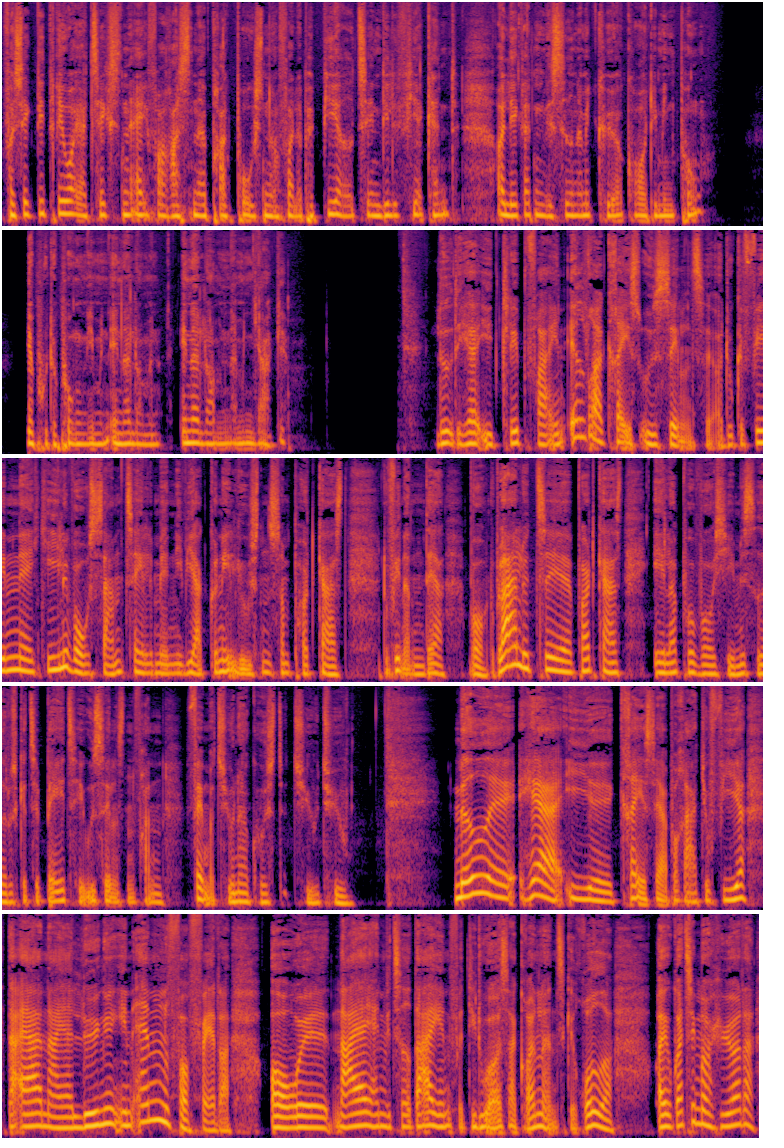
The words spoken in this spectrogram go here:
Forsigtigt driver jeg teksten af fra resten af pragtposen og folder papiret til en lille firkant og lægger den ved siden af mit kørekort i min pung. Jeg putter pungen i min inderlommen, inderlommen af min jakke. Lød det her i et klip fra en ældre kredsudsendelse, og du kan finde øh, hele vores samtale med Nivia Corneliusen som podcast. Du finder den der, hvor du plejer at lytte til øh, podcast, eller på vores hjemmeside. Du skal tilbage til udsendelsen fra den 25. august 2020. Med øh, her i øh, Kreds her på Radio 4, der er Naja Lynge, en anden forfatter. Og øh, Naja, jeg har inviteret dig ind, fordi du også har grønlandske rødder. Og jeg kunne godt tænke mig at høre dig,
